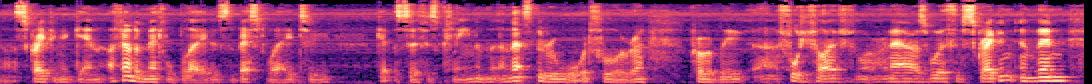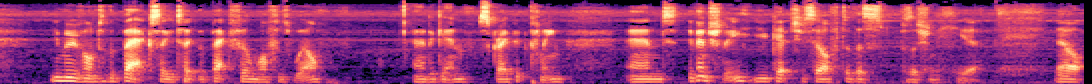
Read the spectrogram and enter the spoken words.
uh, scraping again. I found a metal blade is the best way to get the surface clean and, and that's the reward for uh, probably uh, 45 or an hour's worth of scraping and then you move on to the back so you take the back film off as well and again scrape it clean and eventually you get yourself to this position here. Now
